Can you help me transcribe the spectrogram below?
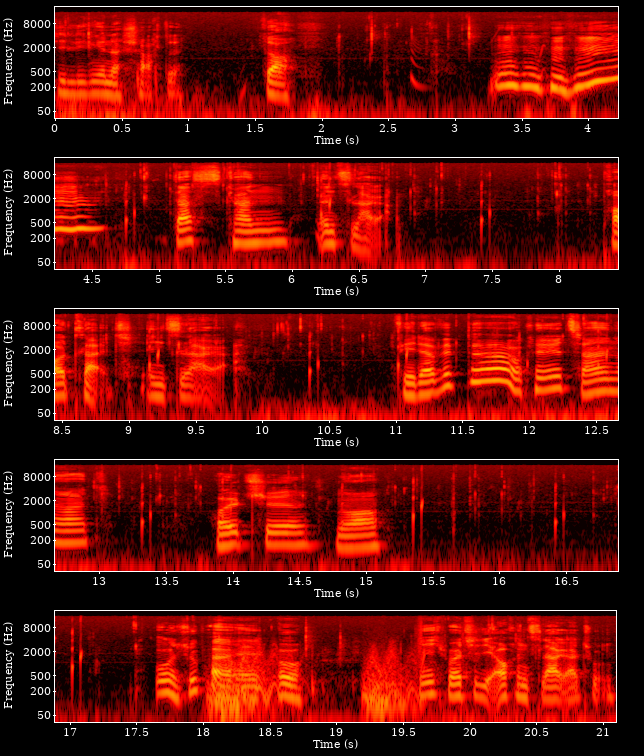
Die liegen in der Schachtel. So. Das kann ins Lager. Brautkleid ins Lager. Federwippe, okay, Zahnrad. Holzschild, ja. Oh, super. Oh. Ich wollte die auch ins Lager tun.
